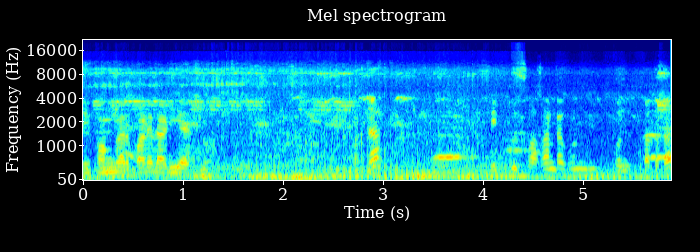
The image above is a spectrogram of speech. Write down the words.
যে গঙ্গার পাড়ে দাঁড়িয়ে আছি। শিবপুর শ্মশানটা কোন কোন কতটা?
